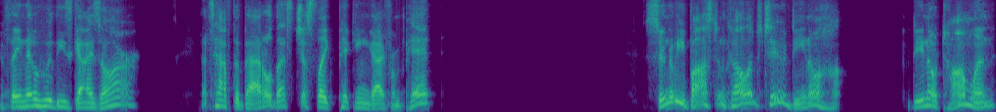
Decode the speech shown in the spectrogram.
if they know who these guys are, that's half the battle. That's just like picking a guy from Pitt. Soon to be Boston College too. Dino Dino Tomlin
